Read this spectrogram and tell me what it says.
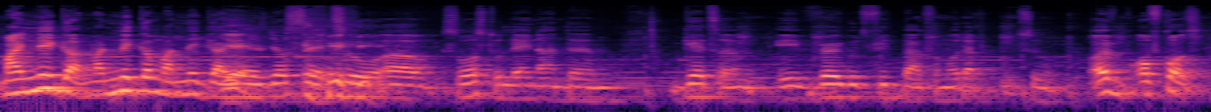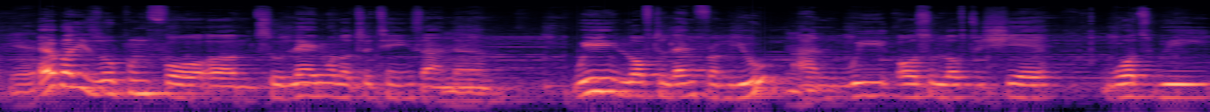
my nigga, my nigga, my nigga, Yeah. yes, just said. So um, it's for us to learn and um, get um, a very good feedback from other people too. Of, of course, Yeah. everybody is open for um, to learn one or two things, and Mm-hmm. um, we love to learn from you, and we also love to share what we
